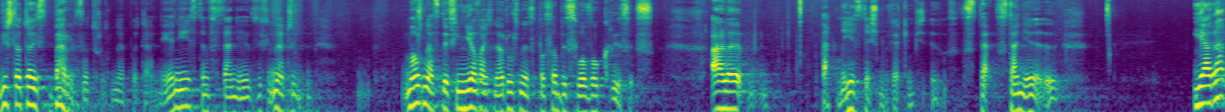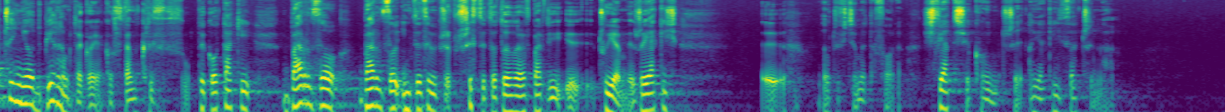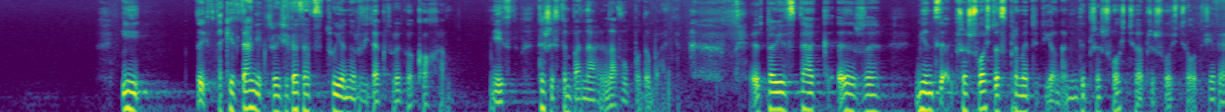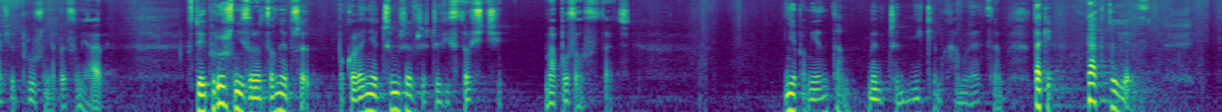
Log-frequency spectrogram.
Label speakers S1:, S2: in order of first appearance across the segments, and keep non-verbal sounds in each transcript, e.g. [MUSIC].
S1: Wiesz co, to jest bardzo trudne pytanie. Ja nie jestem w stanie, znaczy można zdefiniować na różne sposoby słowo kryzys, ale tak, my jesteśmy w jakimś sta stanie. Ja raczej nie odbieram tego jako stan kryzysu, tylko taki bardzo, bardzo intensywny, wszyscy to, to coraz bardziej czujemy, że jakiś, no oczywiście metafora, świat się kończy, a jakiś zaczyna. I to jest takie zdanie, które źle zacytuję Norwida, którego kocham. Nie jest, też jestem banalna w upodobaniach. To jest tak, że między przeszłością, to jest premedytiona, między przeszłością a przyszłością otwiera się próżnia bez miary. W tej próżni zrodzone pokolenie czymże w rzeczywistości ma pozostać. Nie pamiętam, męczennikiem, Hamlecem. Takie, tak to jest.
